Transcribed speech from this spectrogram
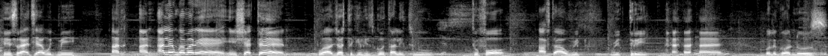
He's right here with me. And and Alem Gamane in Sheten, who has just taken his goal tally to yes. to four after week week three. Only God knows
